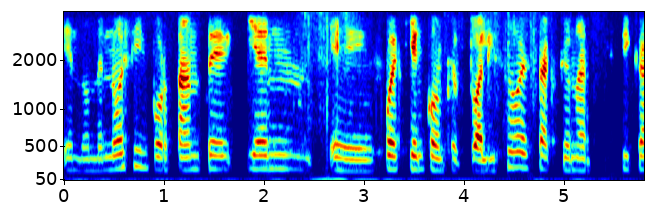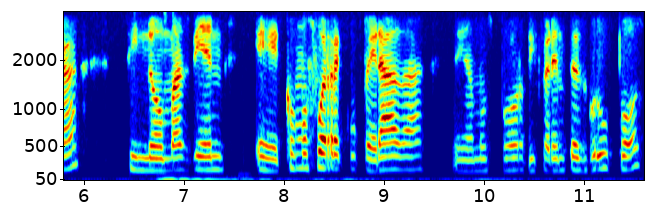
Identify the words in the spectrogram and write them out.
en donde no es importante quién eh, fue quien conceptualizó esta acción artística, sino más bien eh, cómo fue recuperada, digamos, por diferentes grupos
